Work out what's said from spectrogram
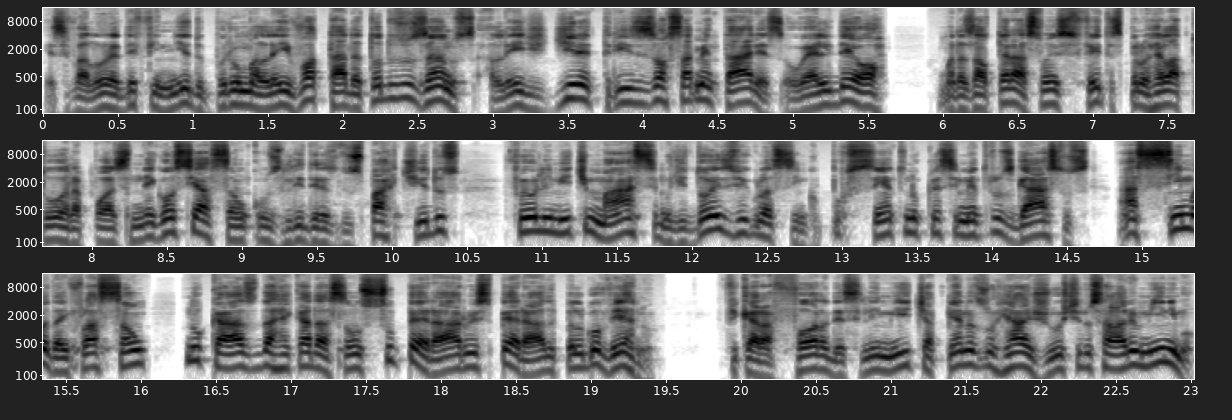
Esse valor é definido por uma lei votada todos os anos, a Lei de Diretrizes Orçamentárias, ou LDO. Uma das alterações feitas pelo relator após negociação com os líderes dos partidos foi o limite máximo de 2,5% no crescimento dos gastos, acima da inflação, no caso da arrecadação superar o esperado pelo governo. Ficará fora desse limite apenas o reajuste do salário mínimo.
